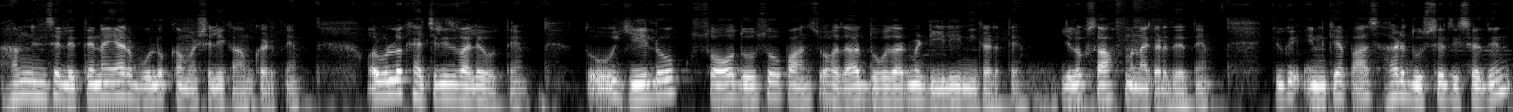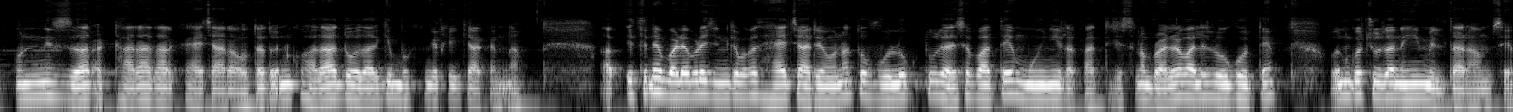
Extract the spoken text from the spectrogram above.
हम जिनसे लेते हैं ना यार, वो लोग कमर्शियली काम करते हैं और वो लोग हैचरीज़ वाले होते हैं। तो ये लोग सौ, दो सौ, पाँच सौ, हज़ार, दो हज़ार में डील ही नहीं करते। ये लोग साफ़ मना कर देते हैं, क्योंकि इनके पास हर दूसरे, तीसरे दिन उन्नीस हज़ार अट्ठारह हज़ार का हैच आ रहा होता है तो इनको हज़ार, दो हज़ार की बुकिंग करके क्या करना? अब इतने बड़े बड़े जिनके पास हैच आ रहे हो ना तो वो लोग तो जैसे बातें मुँह ही नहीं लगाते, जिस तरह ब्रॉयलर वाले लोग होते हैं, उनको चूज़ा नहीं मिलता आराम से।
